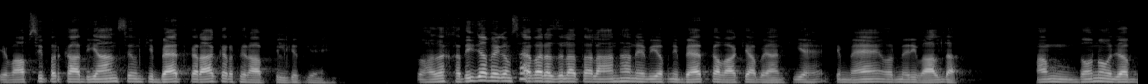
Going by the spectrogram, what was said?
कि वापसी पर कादियान से उनकी बैत करा कर फिर आप गिलगित गए हैं। तो हज़रत खदीजा बेगम साहिबा रज़ी अल्लाह ने भी अपनी बैत का वाक़ बयान किया है कि मैं और मेरी वालदा, हम दोनों जब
